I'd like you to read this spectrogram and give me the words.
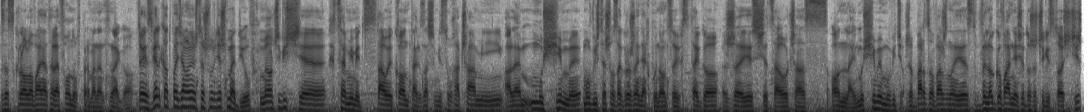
ze scrollowania telefonów permanentnego. To jest wielka odpowiedzialność też również mediów. My oczywiście chcemy mieć stały kontakt z naszymi słuchaczami, ale musimy mówić też o zagrożeniach płynących z tego, że jest się cały czas online. Musimy mówić, że bardzo ważne jest wylogowanie się do rzeczywistości.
